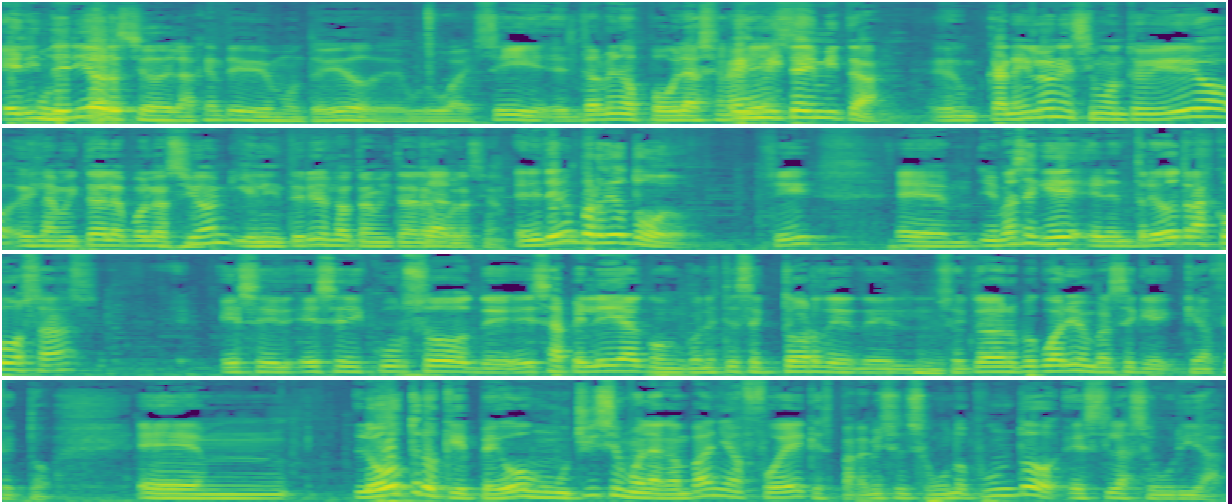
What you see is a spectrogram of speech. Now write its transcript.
El un interior- tercio de la gente vive en Montevideo, de Uruguay. Sí, en términos Es poblacionales... mitad y mitad. Eh, Canelones y Montevideo es la mitad de la población y el interior es la otra mitad de la población. El interior perdió todo, ¿sí? Eh, y me parece que, entre otras cosas, ese, ese discurso, de esa pelea con, con este sector de- del sector agropecuario me parece que, que afectó. Eh, lo otro que pegó muchísimo en la campaña fue, que para mí es el segundo punto, es la seguridad.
